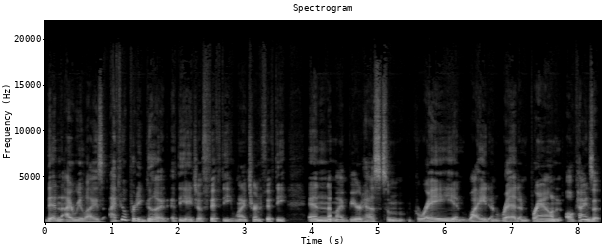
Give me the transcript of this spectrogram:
Then I realize I feel pretty good at the age of 50 when I turn 50. And my beard has some gray and white and red and brown and all kinds of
